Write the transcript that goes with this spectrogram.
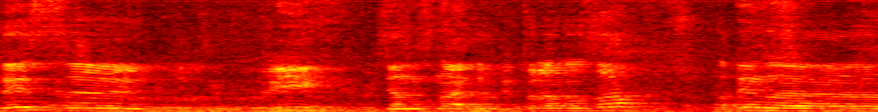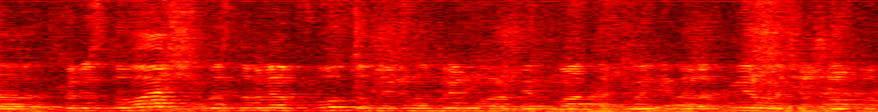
десь е, рік, я не знаю, до півтора назад, один е, користувач виставляв фото, де він отримував від маток Леоніда Ратміровича жовту.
